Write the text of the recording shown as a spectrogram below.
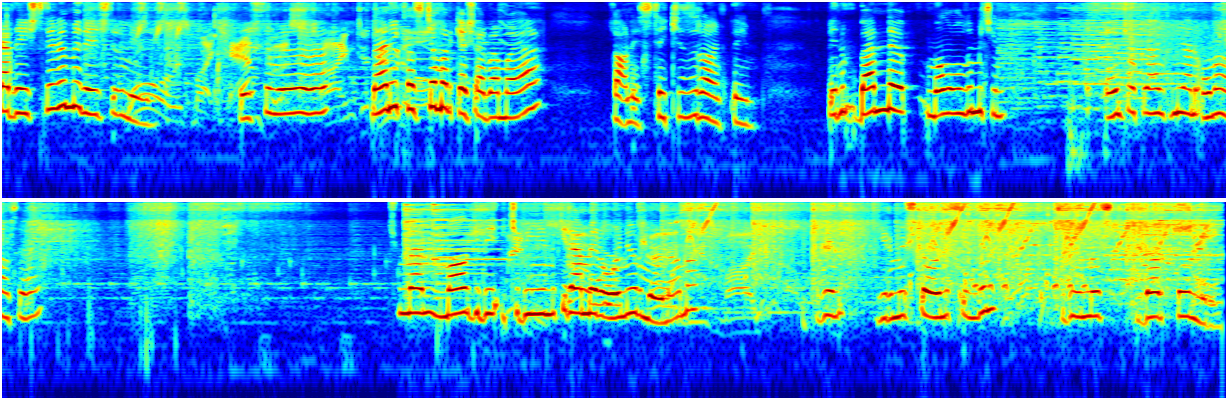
Karakter değiştirelim mi değiştirmeyelim Değiştirmeyelim Ben ilk kasacağım arkadaşlar ben bayağı. Yani 8 ranktayım. Benim ben de mal olduğum için en çok rankım yani 16. Çünkü ben mal gibi 2022'den beri oynuyorum oyunu ama my 2023'te oyunu sildim. 2024'te indirdim.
